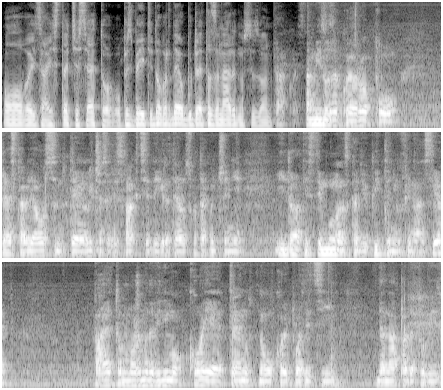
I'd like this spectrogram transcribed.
ovaj, zaista će se, eto, obezbediti dobar deo budžeta za narednu sezonu. Tako je. Sam izlazak u Europu predstavlja osim te lične satisfakcije da igrate evropsko takmičenje i dodatni stimulans kad je u pitanju financija. Pa eto, možemo da vidimo ko je trenutno u kojoj poziciji da napada tu vizu.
